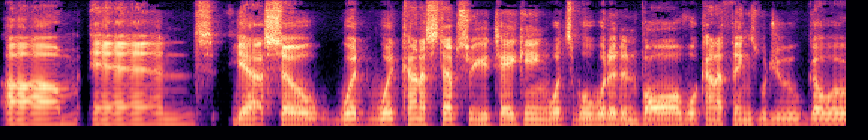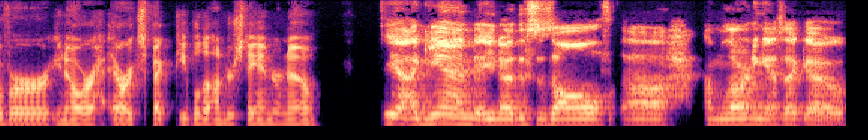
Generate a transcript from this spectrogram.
Um and yeah, so what what kind of steps are you taking? What's what would it involve? What kind of things would you go over, you know, or or expect people to understand or know? Yeah, again, you know, this is all uh I'm learning as I go.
